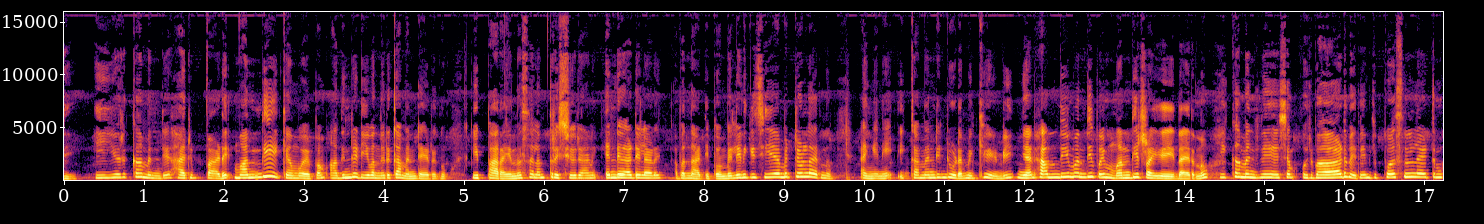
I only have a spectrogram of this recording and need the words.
perder. ഈ ഒരു കമന്റ് ഹരിപ്പാട് മന്തി കഴിക്കാൻ പോയപ്പം അതിന്റെ അടി വന്നൊരു കമന്റ് ആയിരുന്നു. ഈ പറയുന്ന സ്ഥലം തൃശ്ശൂരാണ് എന്റെ നാട്ടിലാണ്. അപ്പം നാട്ടിൽ എനിക്ക് ചെയ്യാൻ പറ്റുള്ളായിരുന്നു. അങ്ങനെ ഈ കമന്റിന്റെ ഉടമയ്ക്ക് വേണ്ടി ഞാൻ ഹന്തി മന്തി പോയി മന്തി ട്രൈ ചെയ്തായിരുന്നു. ഈ കമന്റിന് ശേഷം ഒരുപാട് പേര് എനിക്ക് പേഴ്സണലായിട്ടും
